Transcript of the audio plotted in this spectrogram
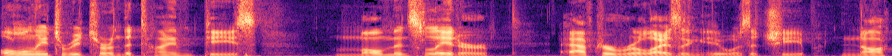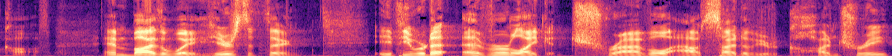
only to return the timepiece moments later after realizing it was a cheap knockoff. And by the way, here's the thing. If you were to ever like travel outside of your country,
